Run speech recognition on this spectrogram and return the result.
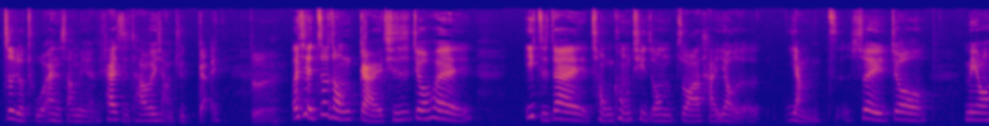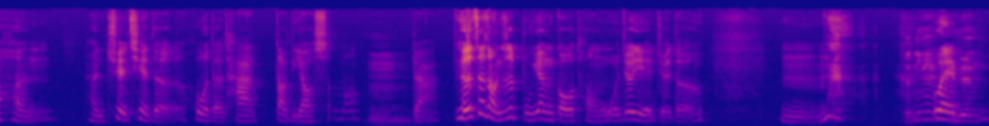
这个图案上面，开始他会想去改，对，而且这种改其实就会一直在从空气中抓他要的样子，所以就没有很很确切的获得他到底要什么。嗯，对啊，可是这种就是不愿沟通，我就也觉得，嗯，可是因为不愿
